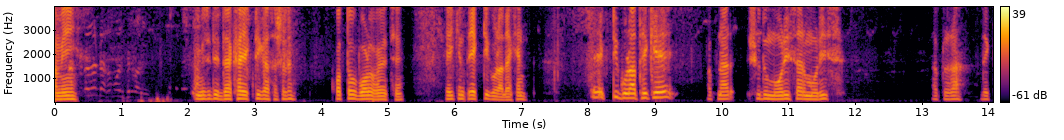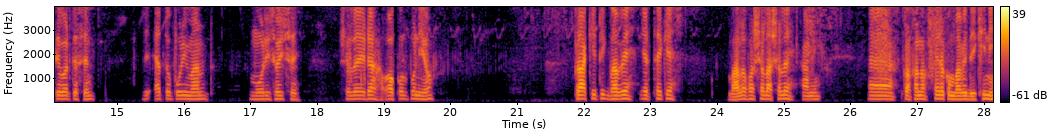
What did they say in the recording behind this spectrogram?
আমি আমি যদি দেখাই একটি গাছ আসলে কত বড় হয়েছে, এই কিন্তু একটি গোড়া দেখেন। একটি গোড়া থেকে আপনার শুধু মরিচ আর মরিচ আপনারা দেখতে পারতেছেন যে এত পরিমাণ মরিচ হয়েছে আসলে এটা অকল্পনীয়। প্রাকৃতিকভাবে এর থেকে ভালো ফসল আসলে আমি কখনো এরকমভাবে দেখিনি।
